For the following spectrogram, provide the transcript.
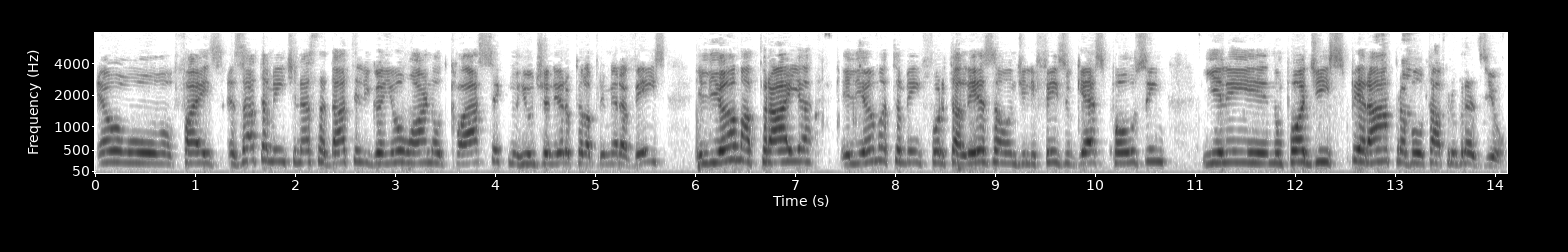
eu, faz exatamente nessa data ele ganhou o Arnold Classic no Rio de Janeiro pela primeira vez. Ele ama a praia, ele ama também Fortaleza, onde ele fez o guest posing e ele não pode esperar para voltar para o Brasil.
